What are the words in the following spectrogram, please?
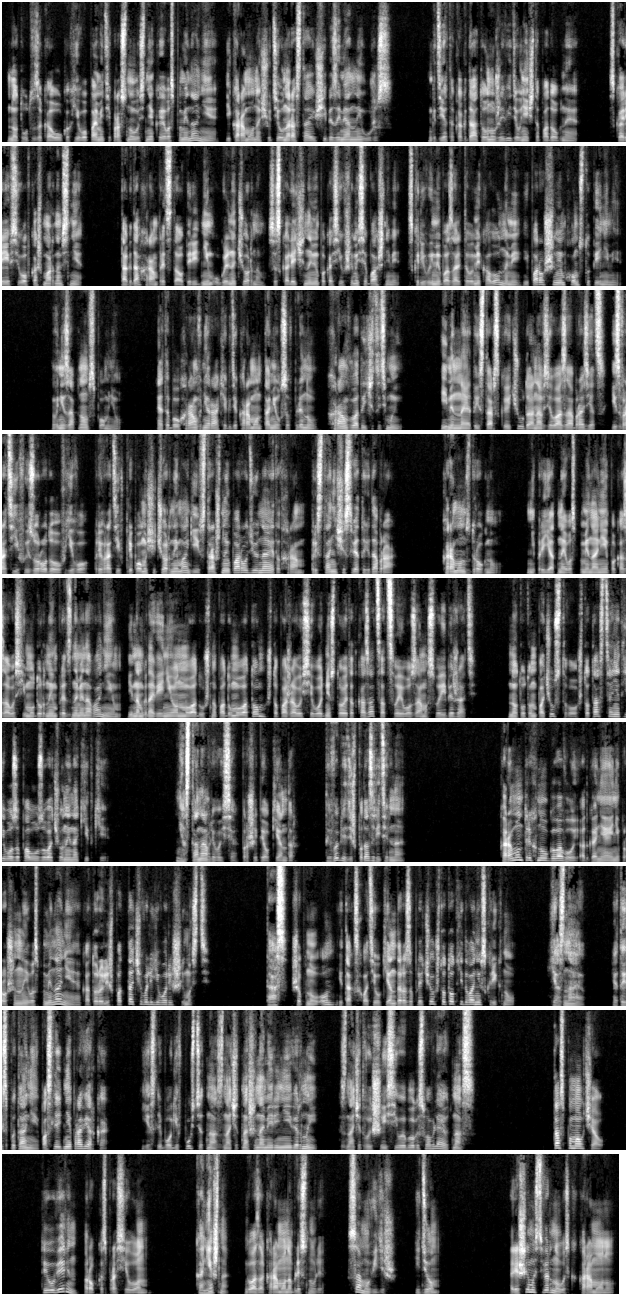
Но тут в закоулках его памяти проснулось некое воспоминание, и Карамон ощутил нарастающий безымянный ужас. Где-то, когда-то он уже видел нечто подобное — Скорее всего, в кошмарном сне. Тогда храм предстал перед ним угольно-черным, с искалеченными покосившимися башнями, с кривыми базальтовыми колоннами и поросшими мхом ступенями. Внезапно он вспомнил. Это был храм в Нераке, где Карамон томился в плену, храм владычицы тьмы. Именно это истарское чудо она взяла за образец, извратив изуродовав его, превратив при помощи черной магии в страшную пародию на этот храм, пристанище света и добра. Карамон вздрогнул. Неприятное воспоминание показалось ему дурным предзнаменованием, и на мгновение он малодушно подумал о том, что, пожалуй, сегодня стоит отказаться от своего замысла и бежать. Но тут он почувствовал, что таз тянет его за полу золоченой накидки. «Не останавливайся», — прошипел Кендер. «Ты выглядишь подозрительно». Карамон тряхнул головой, отгоняя непрошенные воспоминания, которые лишь подтачивали его решимость. «Тасс», — шепнул он и так схватил Кендера за плечо, что тот едва не вскрикнул. «Я знаю. Это испытание, последняя проверка. Если боги впустят нас, значит наши намерения верны. Значит, высшие силы благословляют нас. Тасс помолчал. «Ты уверен?» — робко спросил он. «Конечно». Глаза Карамона блеснули. «Сам увидишь. Идем». Решимость вернулась к Карамону.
